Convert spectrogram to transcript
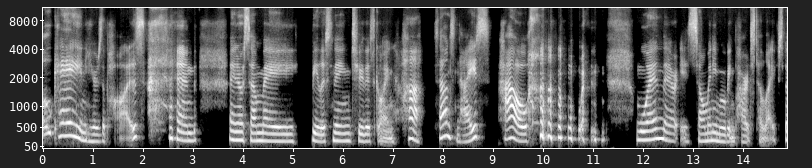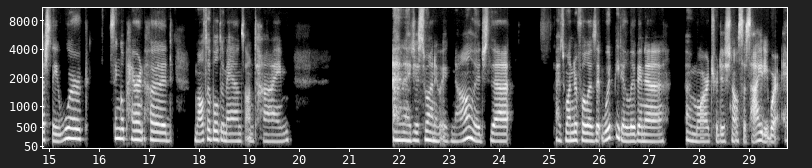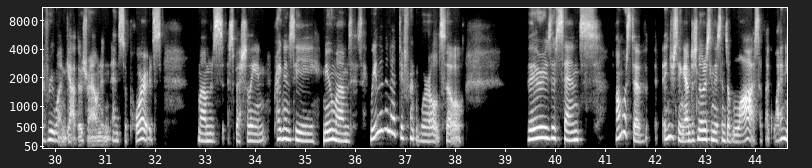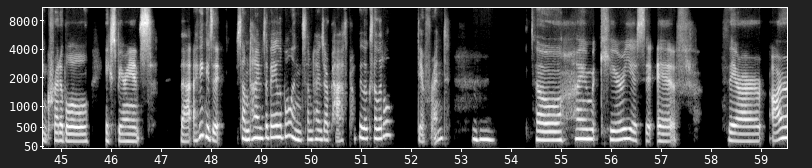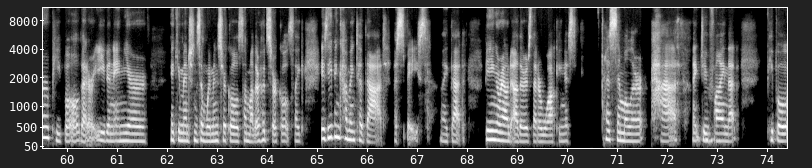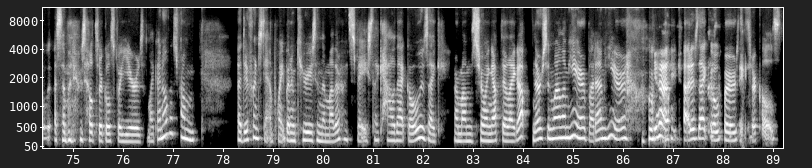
okay, and here's a pause. and I know some may be listening to this going, huh, sounds nice. How? when, when there is so many moving parts to life, especially work, single parenthood, multiple demands on time. And I just want to acknowledge that as wonderful as it would be to live in a, a more traditional society where everyone gathers around and, and supports moms, especially in pregnancy, new moms, like we live in a different world. So there is a sense almost of interesting. I'm just noticing the sense of loss of like what an incredible experience that I think is it sometimes available and sometimes our path probably looks a little different. Mm-hmm. So I'm curious if there are, are people that are even in your like you mentioned some women's circles some motherhood circles like is even coming to that a space like that being around others that are walking a, a similar path like do you mm-hmm. find that people as someone who's held circles for years like i know this from a different standpoint but i'm curious in the motherhood space like how that goes like our mom's showing up they're like oh nursing while i'm here but i'm here yeah like, how does that go for circles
